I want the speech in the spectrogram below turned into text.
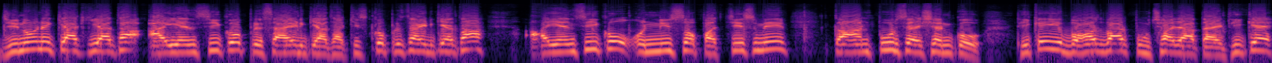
जिन्होंने क्या किया था? आईएनसी को प्रिसाइड किया था। किसको प्रिसाइड किया था? आईएनसी को 1925 में कानपुर सेशन को। ठीक है, ये बहुत बार पूछा जाता है, ठीक है?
